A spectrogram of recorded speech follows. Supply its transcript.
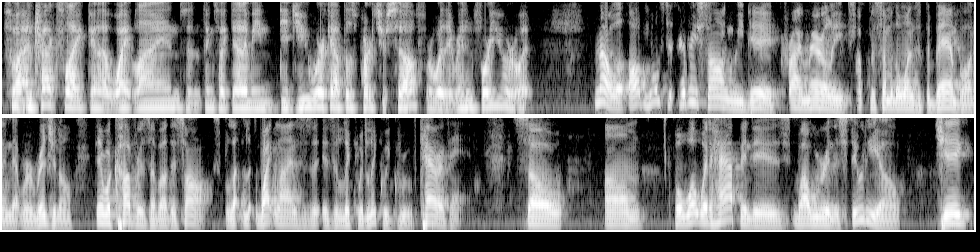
So on tracks like uh, White Lines and things like that, I mean, did you work out those parts yourself, or were they written for you, or what? No, all, most every song we did, primarily, except for some of the ones that the band bought in that were original, there were covers of other songs. White Lines is a, is a liquid liquid groove, Cavern. So, um, but what would happen is while we were in the studio, Jig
